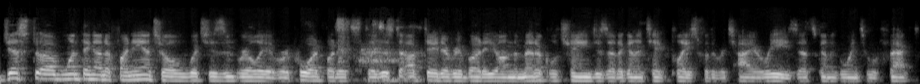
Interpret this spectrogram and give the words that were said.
Just uh, one thing on the financial, which isn't really a report, but it's to- just to update everybody on the medical changes that are going to take place for the retirees. That's going to go into effect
